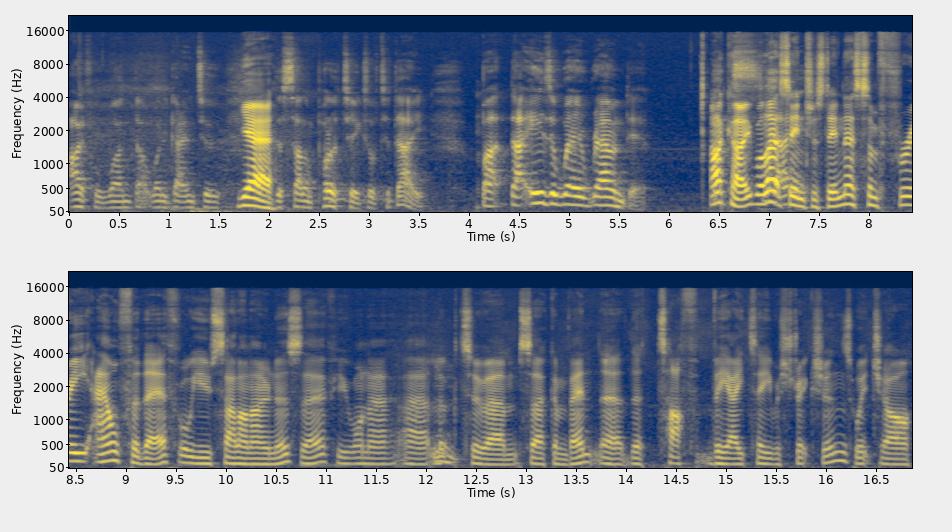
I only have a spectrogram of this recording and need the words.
I, I, for one, don't want to go into Yeah. the salon politics of today. But that is a way around it. Okay, well that's it- interesting. There's some free alpha there for all you salon owners there if you want to uh, look to um, circumvent uh, the tough VAT restrictions, which are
